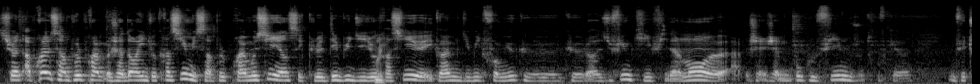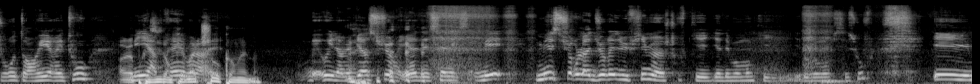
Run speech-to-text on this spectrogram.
sur une- Après, c'est un peu le problème. J'adore idiocratie, mais c'est un peu le problème aussi, hein, c'est que le début d'idiocratie est quand même 10 000 fois mieux que, que le reste du film, qui finalement, euh, j'ai- j'aime beaucoup le film, je trouve que il me fait toujours autant rire et tout. Ah, mais après, voilà. Camacho quand même. Mais oui, non, mais bien sûr, il y a des scènes. Mais, mais sur la durée du film, je trouve qu'il y a des moments qui, il y a des moments qui s'essoufflent. Et,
